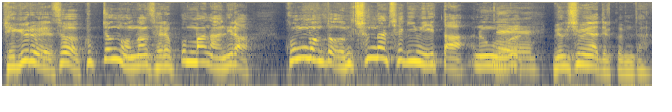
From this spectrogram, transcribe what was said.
계기로 해서 국정농단 세력뿐만 아니라 공무원도 엄청난 책임이 있다는 네. 걸 명심해야 될 겁니다.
